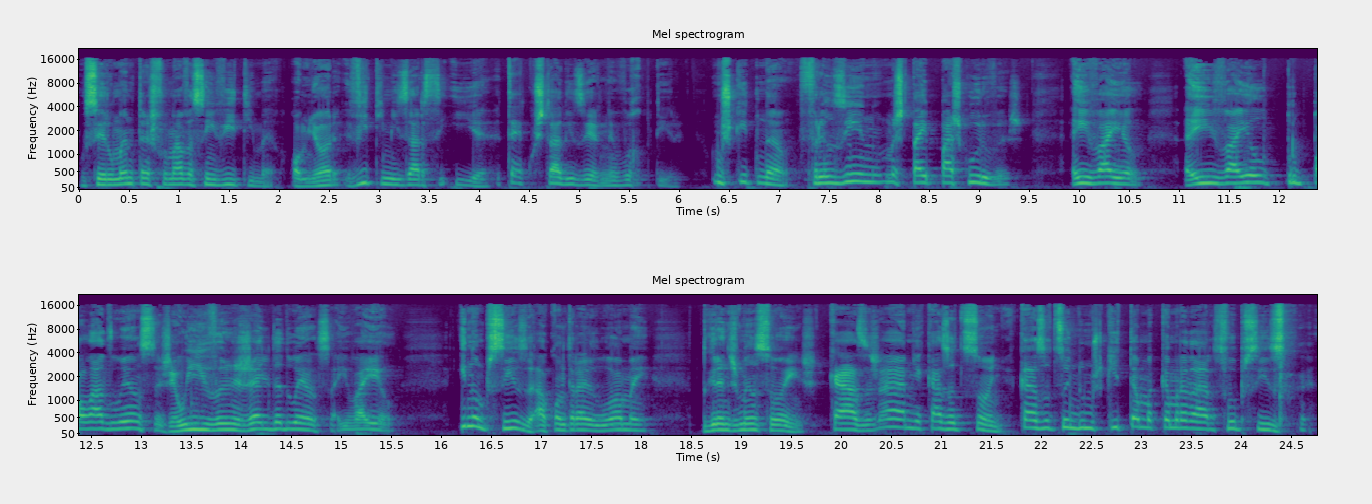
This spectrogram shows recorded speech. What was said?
O ser humano transformava-se em vítima, ou melhor, vitimizar-se-ia. Até custar dizer, nem vou repetir. O mosquito não, franzino, mas está aí para as curvas. Aí vai ele. Aí vai ele propalar doenças. É o evangelho da doença. Aí vai ele. E não precisa, ao contrário do homem, de grandes mansões, casas. Ah, a minha casa de sonho. A casa de sonho do mosquito é uma câmara de ar, se for preciso.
